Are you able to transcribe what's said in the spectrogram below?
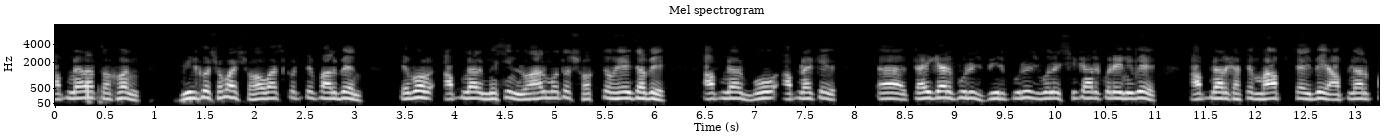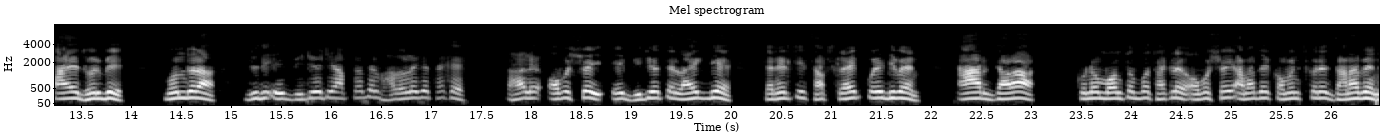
আপনারা তখন দীর্ঘ সময় সহবাস করতে পারবেন এবং আপনার মেশিন লোহার মতো শক্ত হয়ে যাবে। আপনার বউ আপনাকে টাইগার পুরুষ, বীর পুরুষ বলে স্বীকার করে নেবে, আপনার কাছে মাপ চাইবে, আপনার পায়ে ধরবে। বন্ধুরা, যদি এই ভিডিওটি আপনাদের ভালো লেগে থাকে, তাহলে অবশ্যই এই ভিডিওতে লাইক দিয়ে চ্যানেলটি সাবস্ক্রাইব করে দিবেন। আর যারা কোনো মন্তব্য থাকলে অবশ্যই আমাদের কমেন্টস করে জানাবেন।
